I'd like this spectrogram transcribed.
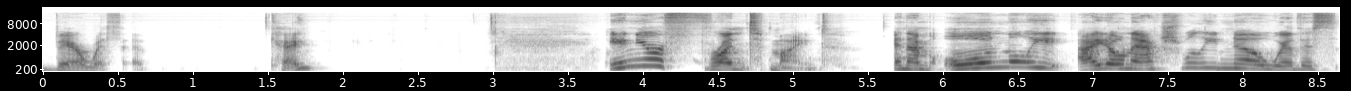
Bear with it. Okay. In your front mind, and I'm only, I don't actually know where this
